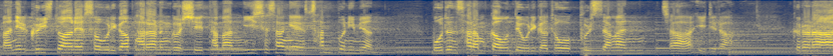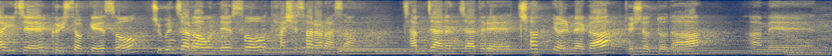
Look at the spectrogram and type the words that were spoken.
만일 그리스도 안에서 우리가 바라는 것이 다만 이 세상의 삶뿐이면 모든 사람 가운데 우리가 더욱 불쌍한 자이리라. 그러나 이제 그리스도께서 죽은 자 가운데서 다시 살아나사 잠자는 자들의 첫 열매가 되셨도다. 아멘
